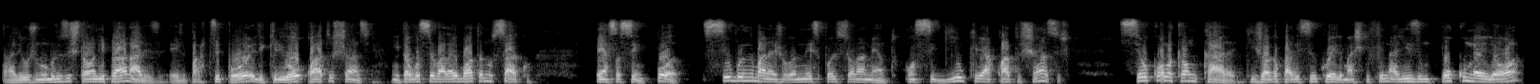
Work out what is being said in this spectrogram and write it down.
tá ali, os números estão ali para análise. Ele participou, ele criou quatro chances. Então você vai lá e bota no saco. Pensa assim, pô, se o Bruno Guimarães jogando nesse posicionamento conseguiu criar quatro chances, se eu colocar um cara que joga parecido com ele, mas que finalize um pouco melhor,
